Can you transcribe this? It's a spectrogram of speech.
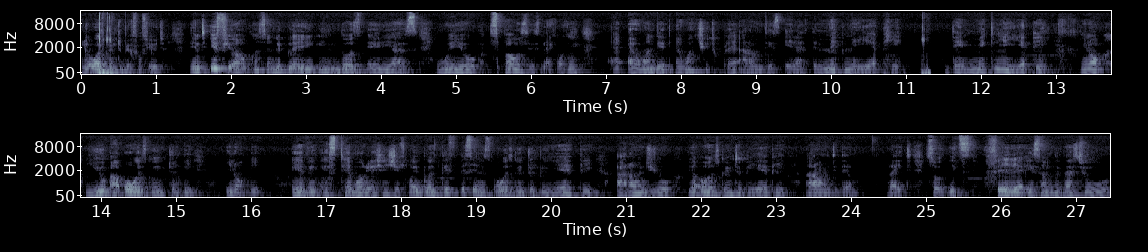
You're always going to be fulfilled. And if you are constantly playing in those areas where your spouse is like, okay, I, I wanted, I want you to play around these areas. They make me happy. They make me happy. You know, you are always going to be, you know, having a stable relationship. Why? Because this person is always going to be happy around you. You are always going to be happy around them, right? So it's failure is something that will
